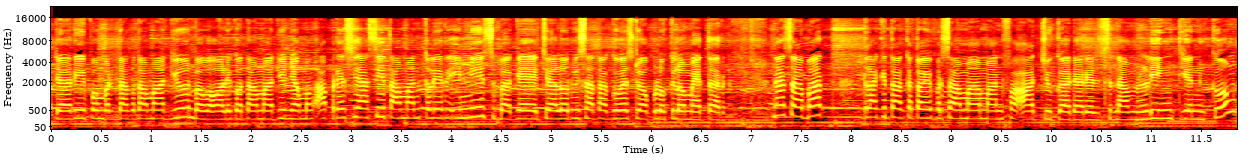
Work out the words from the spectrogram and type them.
dari pemerintah Kota Madiun bahwa Wali Kota Madiun yang mengapresiasi Taman Clear ini sebagai jalur wisata goes 20 km. Nah sahabat, telah kita ketahui bersama manfaat juga dari senam Ling Tien Kung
